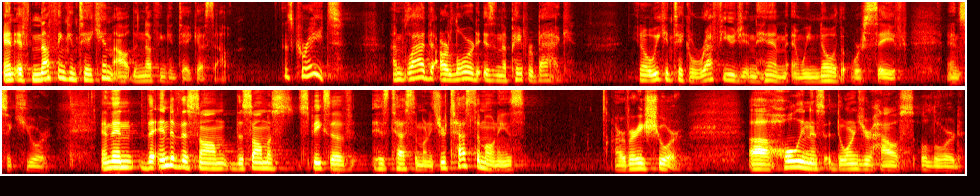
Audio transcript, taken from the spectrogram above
And if nothing can take him out, then nothing can take us out. That's great. I'm glad that our Lord is in the paper bag. You know, we can take refuge in Him and we know that we're safe and secure. And then the end of the psalm, the psalmist speaks of his testimonies. Your testimonies are very sure. Uh, holiness adorns your house, O Lord,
